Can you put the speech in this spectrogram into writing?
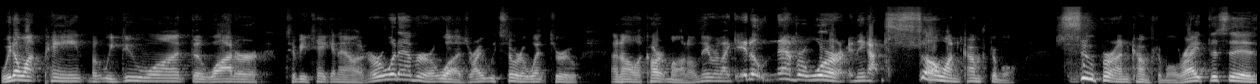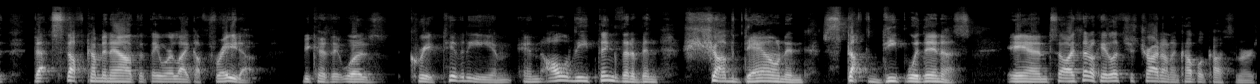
we don't want paint, but we do want the water to be taken out or whatever it was, right? We sort of went through an a la carte model. And they were like, it'll never work. And they got so uncomfortable, super uncomfortable, right? This is that stuff coming out that they were like afraid of because it was creativity and, and all of these things that have been shoved down and stuffed deep within us. And so I said, okay, let's just try it on a couple customers.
